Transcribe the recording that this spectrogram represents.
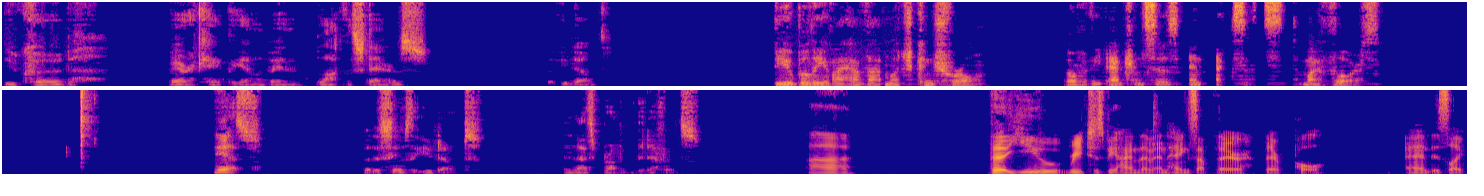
You could barricade the elevator, block the stairs, but you don't. Do you believe I have that much control over the entrances and exits to my floors? Yes, but it seems that you don't. And that's probably the difference. Uh, the U reaches behind them and hangs up their their pole, and is like,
